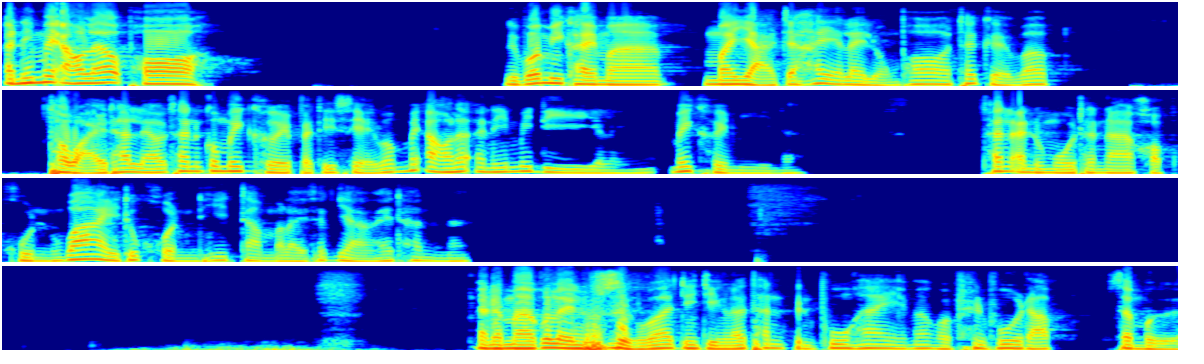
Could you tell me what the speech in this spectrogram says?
อันนี้ไม่เอาแล้วพอ หรือว่ามีใครมามาอยากจะให้อะไรหลวงพ่อ ถ้าเกิดว่าถวายท่านแล้ว ท่านก็ไม่เคยปฏิเสธว่าไม่เอาแล้ว อันนี้ไม่ดีอะไรไม่เคยมีนะท่านอนุโมทนาขอบคุณไหว้ทุกคนที่ทำอะไรสักอย่างให้ท่านนะอาตมาก็เลยรู้สึกว่าจริง ๆ แล้วท่านเป็นผู้ให้มากกว่าเป็นผู้รับเสมอ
